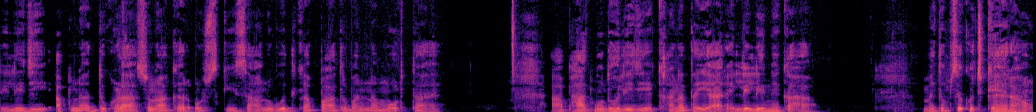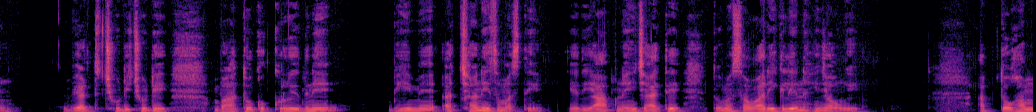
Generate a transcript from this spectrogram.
लिली जी अपना दुखड़ा सुनाकर उसकी सहानुभूति का पात्र बनना मोड़ता है। आप हाथ मुँह धो लीजिए, खाना तैयार है, लिली ने कहा। मैं तुमसे कुछ कह रहा हूँ। व्यर्थ छोटी छोटी बातों को खरीदने भी मैं अच्छा नहीं समझती। यदि आप नहीं चाहते तो मैं सवारी के लिए नहीं जाऊँगी। अब तो हम,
